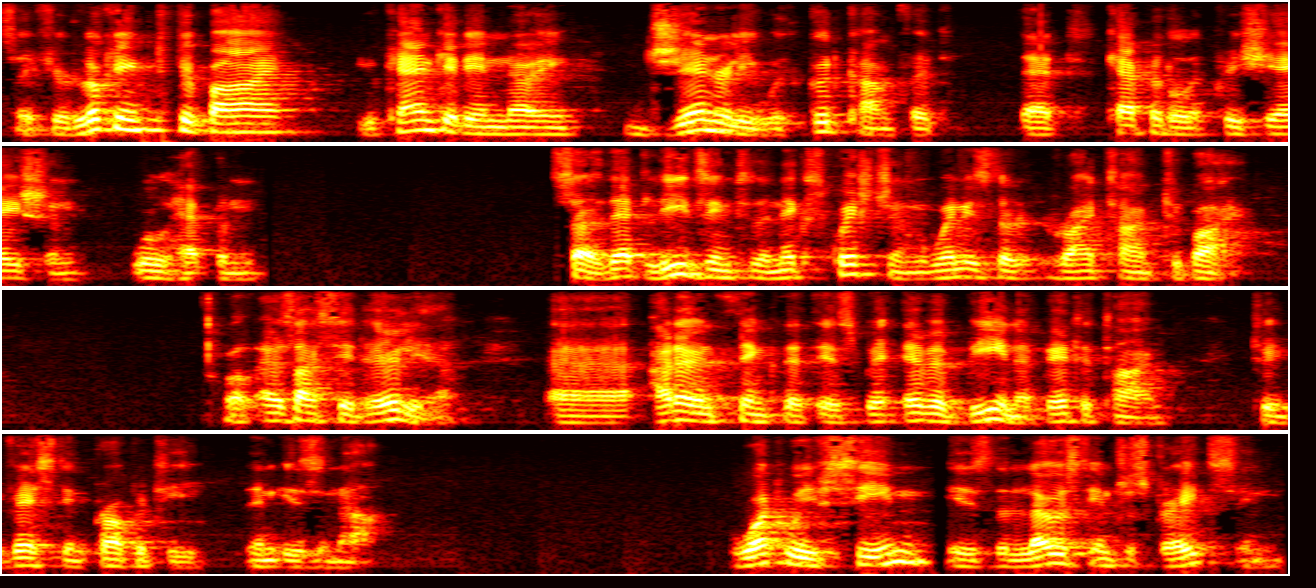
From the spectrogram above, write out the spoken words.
So if you're looking to buy, you can get in knowing generally with good comfort that capital appreciation will happen. So that leads into the next question when is the right time to buy? Well, as I said earlier, uh, I don't think that there's ever been a better time to invest in property than is now. What we've seen is the lowest interest rates in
